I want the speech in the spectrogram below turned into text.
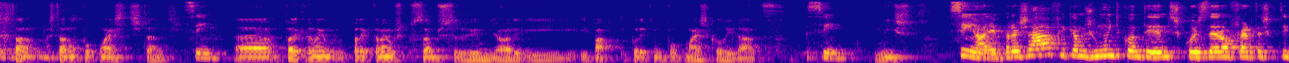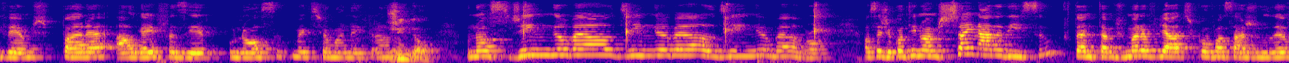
Estar, estar um pouco mais distantes. Sim. Ah, para, que também, para que também vos possamos servir melhor e, e pá, e pôr aqui um pouco mais de qualidade Sim. nisto. Sim, olhem, para já ficamos muito contentes com as zero ofertas que tivemos para alguém fazer o nosso, como é que se chama na entrada? Jingle. O nosso Jingle Bell, Jingle Bell, Jingle Bell Rock. Ou seja, continuamos sem nada disso, portanto estamos maravilhados com a vossa ajuda.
